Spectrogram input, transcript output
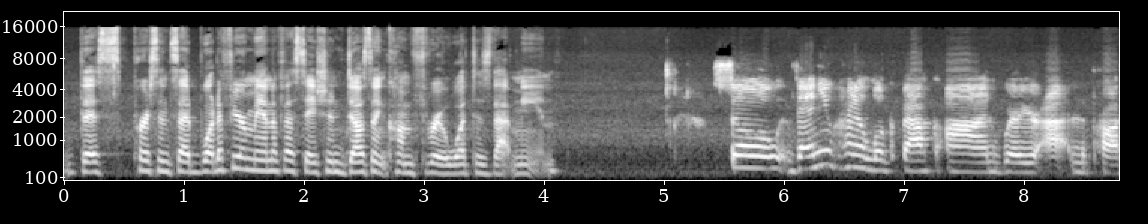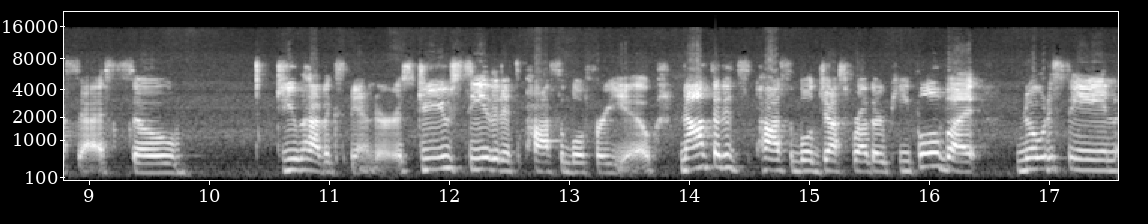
this person said, "What if your manifestation doesn't come through? What does that mean?" So then you kind of look back on where you're at in the process. So do you have expanders? Do you see that it's possible for you? Not that it's possible just for other people, but noticing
